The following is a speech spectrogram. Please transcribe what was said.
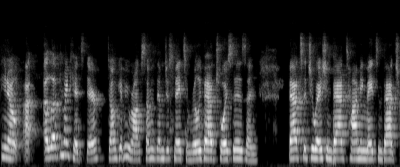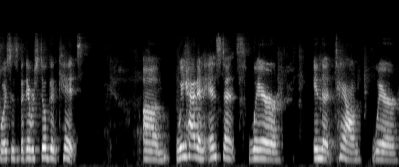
you know, I, I loved my kids there. Don't get me wrong. Some of them just made some really bad choices and bad situation, bad timing, made some bad choices, but they were still good kids. Um, we had an instance where in the town where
